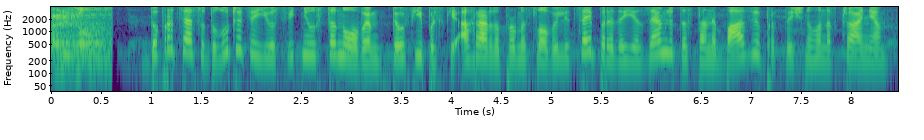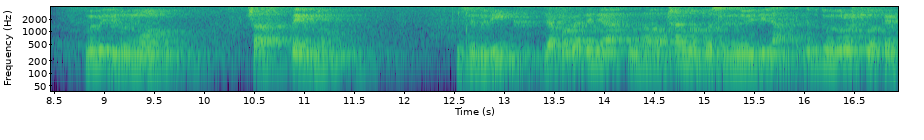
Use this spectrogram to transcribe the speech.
реалізовувати. До процесу долучаться й освітні установи. Теофіпольський аграрно-промисловий ліцей передає землю та стане базою практичного навчання. Ми виділимо частину землі для проведення навчально-дослідної ділянки, де будемо вирощувати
